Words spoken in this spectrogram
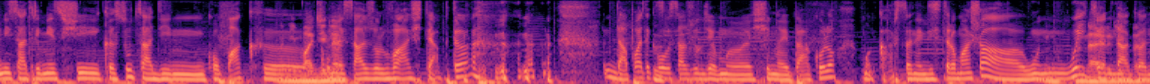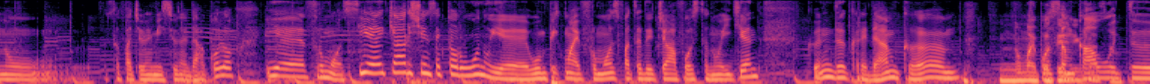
ni s-a trimis și căsuța din copac uh, În cu imagine. mesajul vă așteaptă. da, poate că o să ajungem uh, și noi pe acolo, măcar să ne distrăm așa un În aer weekend, liber. dacă nu să facem emisiune de acolo. E frumos. E chiar și în sectorul 1 e un pic mai frumos față de ce a fost în weekend, când credeam că Nu mai o poți să-mi ieși din casă. caut uh,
